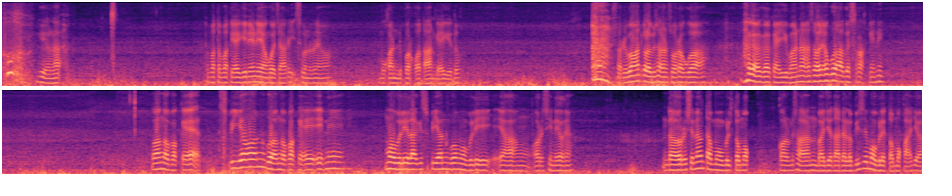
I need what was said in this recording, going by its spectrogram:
Huh, gila. Tempat-tempat kayak gini nih yang gue cari sebenarnya. Bukan di perkotaan kayak gitu. Sorry banget kalau misalnya suara gua agak-agak kayak gimana, soalnya gua agak serak ini. Gua nggak pakai spion, gua nggak pakai ini. Mau beli lagi spion gua mau beli yang orisinilnya. Entah orisinil entah mau beli tomok. Kalau misalnya budget ada lebih sih mau beli tomok aja.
